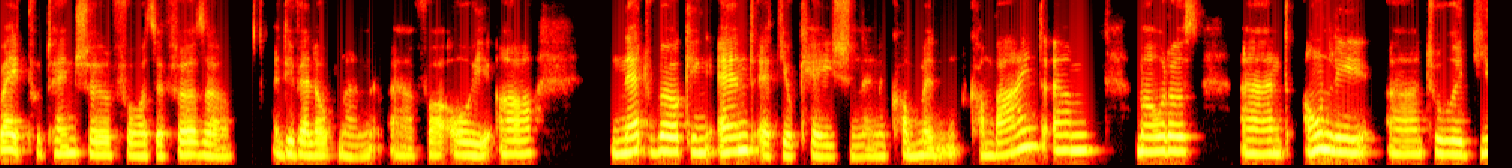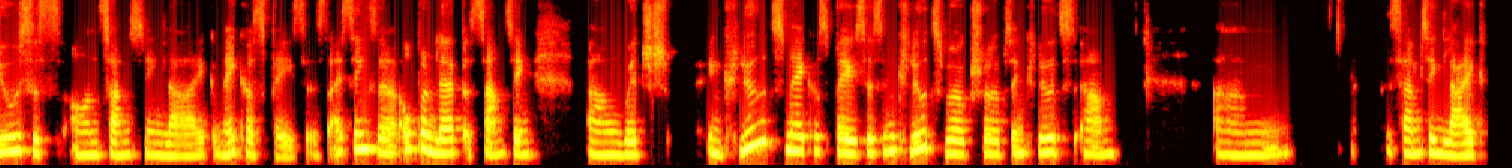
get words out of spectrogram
great potential for the further development uh, for OER networking and education in a com combined um, modus and only uh, to reduce on something like makerspaces. I think the Open Lab is something um, which includes makerspaces, includes workshops, includes um, um, something like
